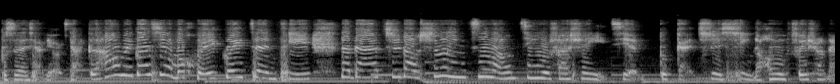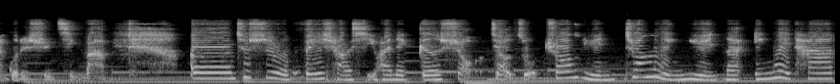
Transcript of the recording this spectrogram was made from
不是很想听我唱歌，好，没关系，我们回归正题。那大家知道《森林之王》今日发生一件不敢置信，然后又非常难过的事情吗？嗯，就是我非常喜欢的歌手叫做庄云庄凌云，那因为他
